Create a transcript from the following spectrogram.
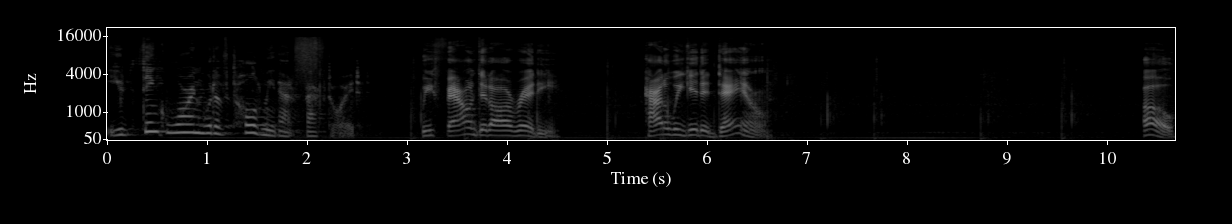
You'd think Warren would have told me that factoid. We found it already. How do we get it down? Oh,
